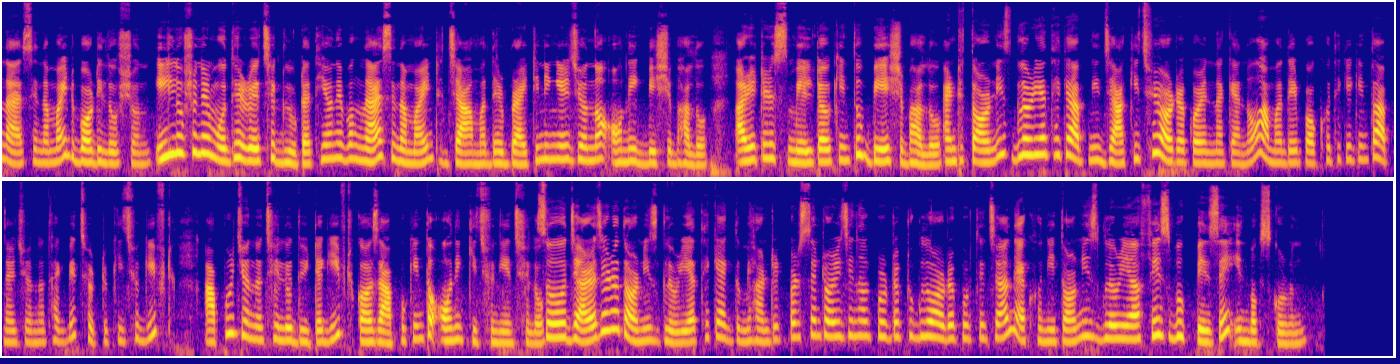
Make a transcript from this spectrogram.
নায়াসিনামাইড বডি লোশন এই লোশনের মধ্যে রয়েছে গ্লুটাথিয়ন এবং নায়াসিনামাইড যা আমাদের ব্রাইটেনিং এর জন্য অনেক বেশি ভালো। আর এটার স্মেলটাও কিন্তু বেশ ভালো। অ্যান্ড টর্নিস গ্লোরিয়া থেকে আপনি যা কিছুই অর্ডার করেন না কেন, আমাদের পক্ষ থেকে কিন্তু আপনার জন্য থাকবে ছোট্ট কিছু গিফট আপুর জন্য ছিল দুইটা গিফট কজ আপু কিন্তু অনেক কিছু নিয়েছিল। তো যারা যারা টর্নিস গ্লোরিয়া থেকে একদমই হান্ড্রেড পার্সেন্ট অরিজিনাল প্রোডাক্টগুলো অর্ডার করতে চান, এখনই টর্নিস গ্লোরিয়া ফেসবুক পেজে ইনবক্স করুন।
